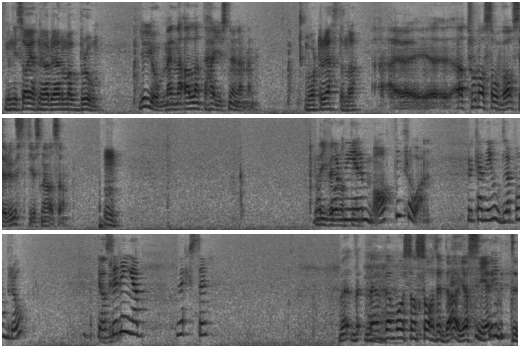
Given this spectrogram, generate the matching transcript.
Men ni sa ju att ni hörde hemma på bron. Jo, jo, men alla är inte här just nu nämligen. Vart är resten då? Eh, Jag tror de sover av sig ruset just nu alltså. Mm. Var får ni er mat ifrån? Hur kan ni odla på bro? Jag ser inga växter. Vem, vem, vem var det som sa det där? Jag ser inte.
